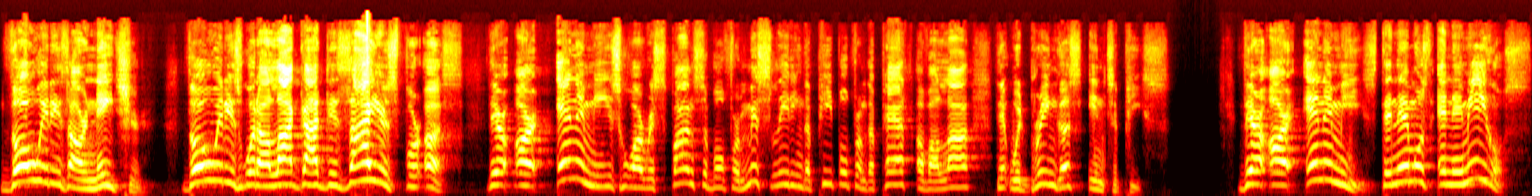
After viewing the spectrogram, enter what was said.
Though it is our nature, though it is what Allah God desires for us, there are enemies who are responsible for misleading the people from the path of Allah that would bring us into peace. There are enemies, tenemos enemigos,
